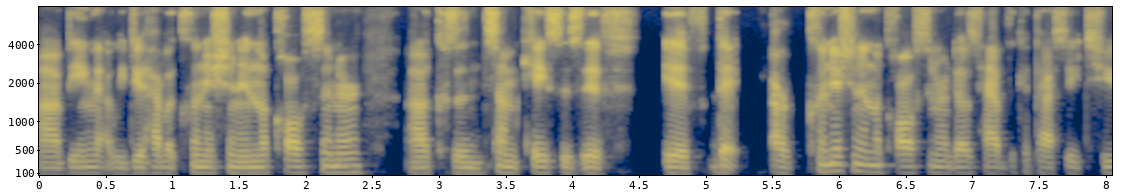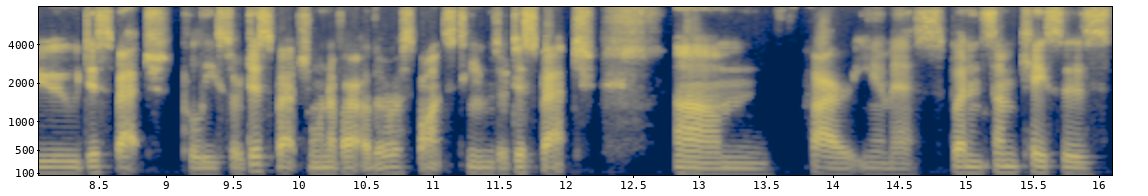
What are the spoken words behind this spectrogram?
uh, being that we do have a clinician in the call center. Because uh, in some cases, if if that our clinician in the call center does have the capacity to dispatch police or dispatch one of our other response teams or dispatch um, fire EMS, but in some cases,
